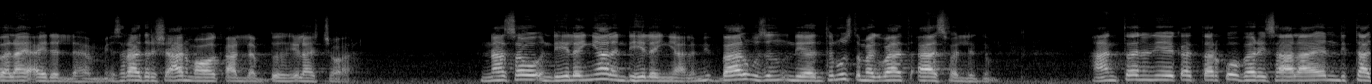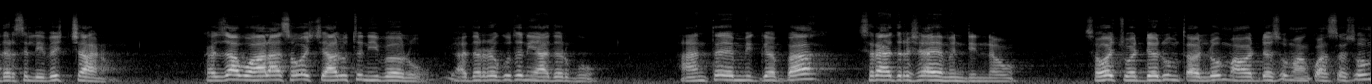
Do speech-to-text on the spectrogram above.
በላይ አይደለህም። የስራ ድርሻህን ማወቅ አለብህ ይላቸዋል እና ሰው እንዲህ ይለኛል እንዲህ ይለኛል የሚባል እንትን ውስጥ መግባት አያስፈልግም። አንተን እኔ የቀጠርኩ በሪሳላዬን እንዲታደርስልኝ ብቻ ነው። ከዛ በኋላ ሰዎች ያሉትን ይበሉ ያደረጉትን ያደርጉ። አንተ የሚገባህ ስራ ድርሻዬ ምንድን ነው ሰዎች ወደዱም ጠሉም አወደሱም አንቋሰሱም።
